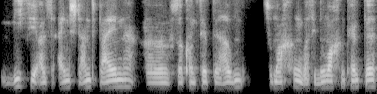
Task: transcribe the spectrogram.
Wifi als ein Standbein äh, so Konzepte herum zu machen, was ich nur machen könnte.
